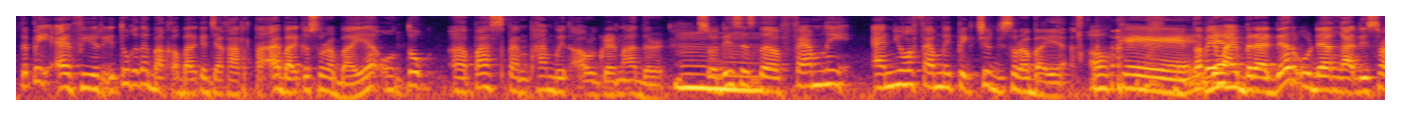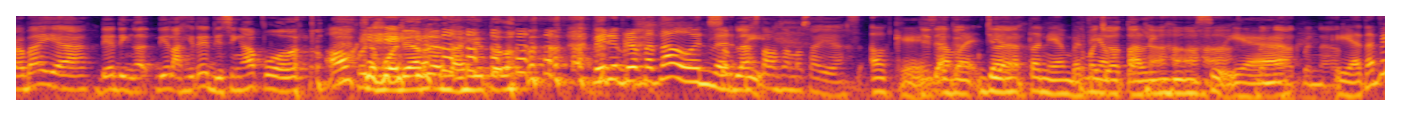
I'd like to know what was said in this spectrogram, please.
Tapi every year itu kita bakal balik ke Jakarta, eh balik ke Surabaya untuk apa spend time with our grandmother. So this is Mm. the family annual family picture di Surabaya. Oke. Tapi Dan- my brother udah nggak di Surabaya, dia tinggal dia lahirnya di Singapura. Oke. udah modern lah gitu loh. Beda berapa tahun berarti? 11 tahun sama saya. Oke, Jadi sama agak- Jonathan ya, ya, berarti yang Jonathan, paling bungsu ya. Benar, benar. Iya, tapi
